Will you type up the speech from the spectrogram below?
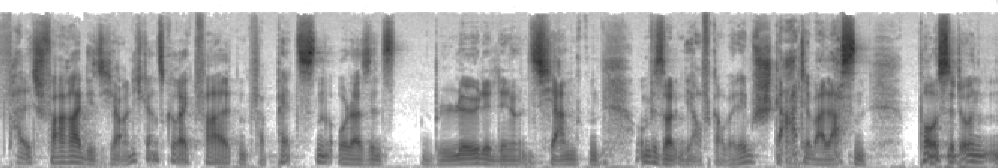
Falschfahrer, die sich auch nicht ganz korrekt verhalten, verpetzen oder sind es blöde Denunzianten? Und wir sollten die Aufgabe dem Staat überlassen. Postet unten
